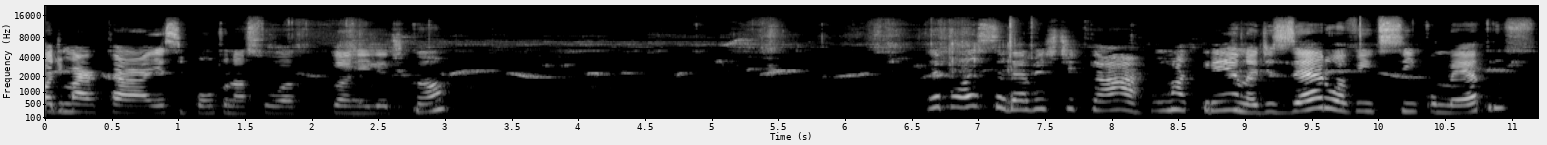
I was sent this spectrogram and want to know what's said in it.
Pode marcar esse ponto na sua planilha de campo. Depois você deve esticar uma trena de 0 a 25 metros,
